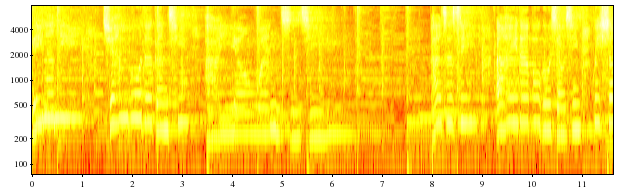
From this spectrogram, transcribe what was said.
给了你全部的感情还要问自己。怕自己爱的不够小心会伤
